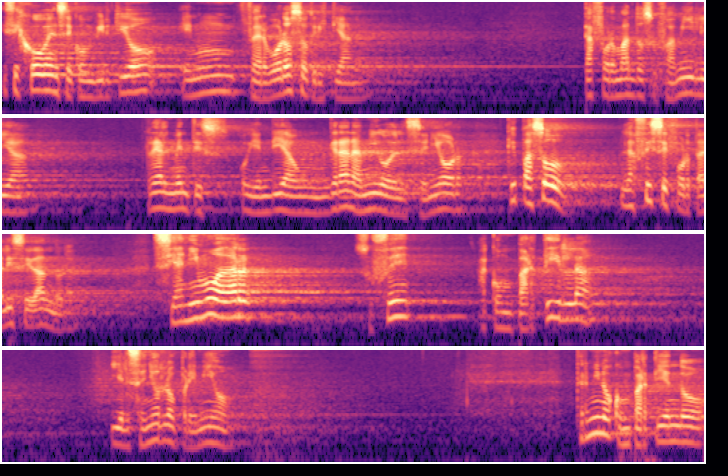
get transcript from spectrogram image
Ese joven se convirtió en un fervoroso cristiano. Formando su familia. Realmente es hoy en día un gran amigo del Señor. ¿Qué pasó? La fe se fortalece dándola. Se animó a dar su fe, a compartirla. Y el Señor lo premió Termino compartiendo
